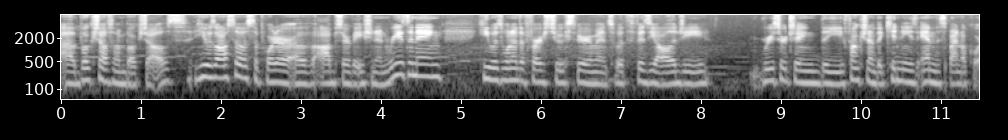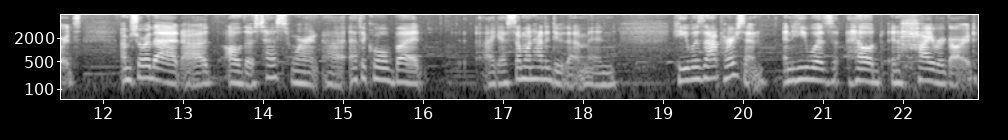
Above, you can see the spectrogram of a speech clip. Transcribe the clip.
Uh, bookshelves on bookshelves. He was also a supporter of observation and reasoning. He was one of the first to experiment with physiology, researching the function of the kidneys and the spinal cords. I'm sure that uh, all of those tests weren't uh, ethical, but I guess someone had to do them, and he was that person, and he was held in high regard,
